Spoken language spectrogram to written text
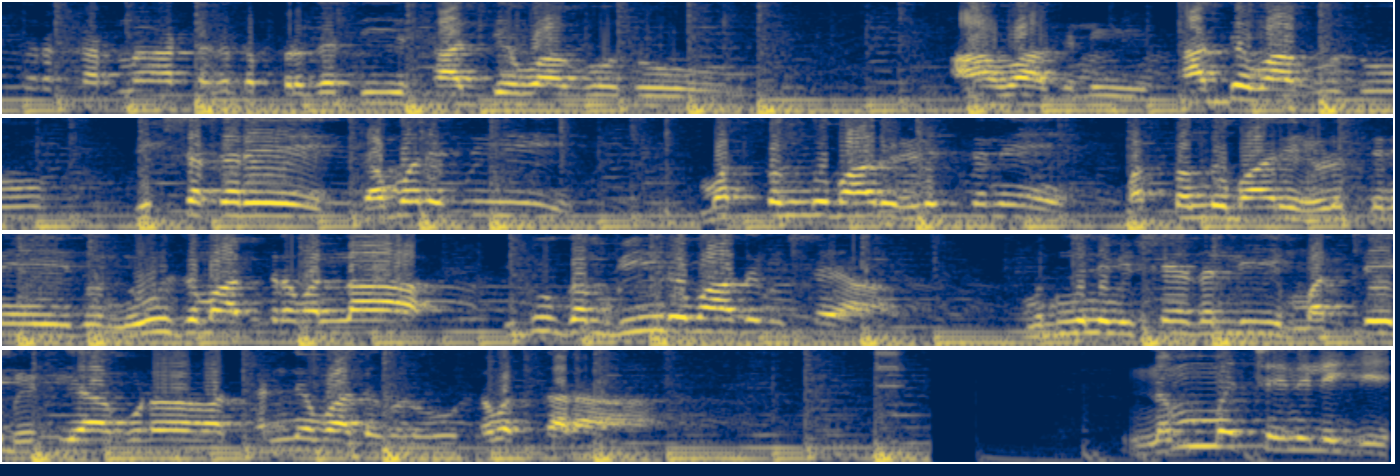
ಉತ್ತರ ಕರ್ನಾಟಕದ ಪ್ರಗತಿ ಸಾಧ್ಯವಾಗುವುದು ಆವಾಗಲಿ ಸಾಧ್ಯವಾಗುವುದು ವೀಕ್ಷಕರೇ, ಗಮನಿಸಿ. ಮತ್ತೊಂದು ಬಾರಿ ಹೇಳುತ್ತೇನೆ, ಮತ್ತೊಂದು ಬಾರಿ ಹೇಳುತ್ತೇನೆ, ಇದು ನ್ಯೂಸ್ ಮಾತ್ರವಲ್ಲ, ಇದು ಗಂಭೀರವಾದ ವಿಷಯ. ಮುಂದಿನ ವಿಷಯದಲ್ಲಿ ಮತ್ತೆ ಭೇಟಿಯಾಗೋಣ. ಧನ್ಯವಾದಗಳು. ನಮಸ್ಕಾರ. ನಮ್ಮ ಚಾನೆಲಿಗೆ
